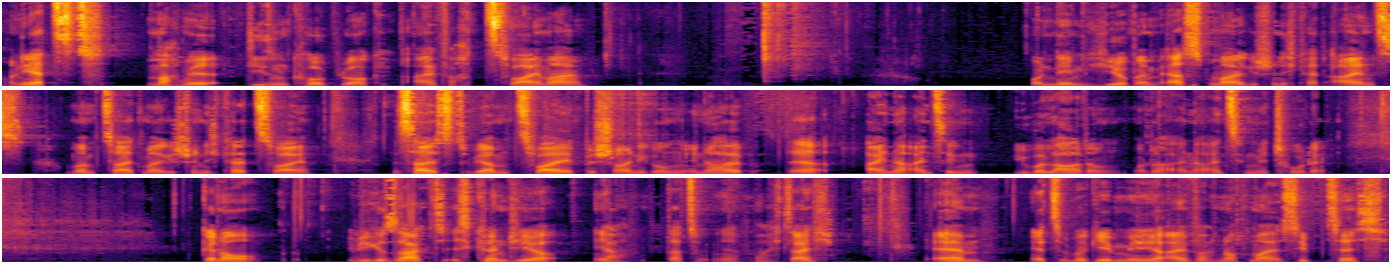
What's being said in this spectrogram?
Und jetzt machen wir diesen Codeblock einfach zweimal und nehmen hier beim ersten Mal Geschwindigkeit 1 und beim zweiten Mal Geschwindigkeit 2. Das heißt, wir haben zwei Beschleunigungen innerhalb der einer einzigen Überladung oder einer einzigen Methode. Genau. Wie gesagt, ich könnte hier, ja, dazu ja, mache ich gleich. Ähm, jetzt übergeben wir hier einfach nochmal 70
